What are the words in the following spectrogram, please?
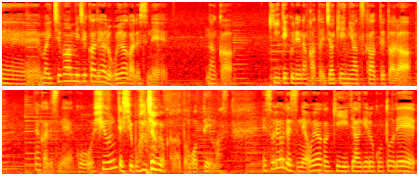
えーまあ、一番身近である親がですねなんか聞いてくれなかったり邪険に扱ってたらなんかですねこうシュンってしぼんじゃうのかなと思っています。それをですね親が聞いてあげることで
